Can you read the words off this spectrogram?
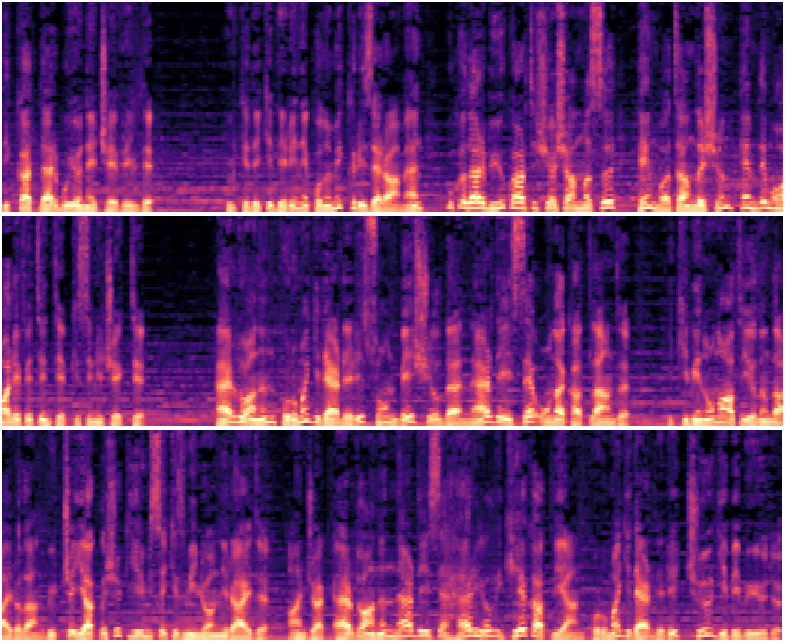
dikkatler bu yöne çevrildi. Ülkedeki derin ekonomik krize rağmen bu kadar büyük artış yaşanması hem vatandaşın hem de muhalefetin tepkisini çekti. Erdoğan'ın koruma giderleri son 5 yılda neredeyse 10'a katlandı. 2016 yılında ayrılan bütçe yaklaşık 28 milyon liraydı. Ancak Erdoğan'ın neredeyse her yıl ikiye katlayan koruma giderleri çığ gibi büyüdü.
